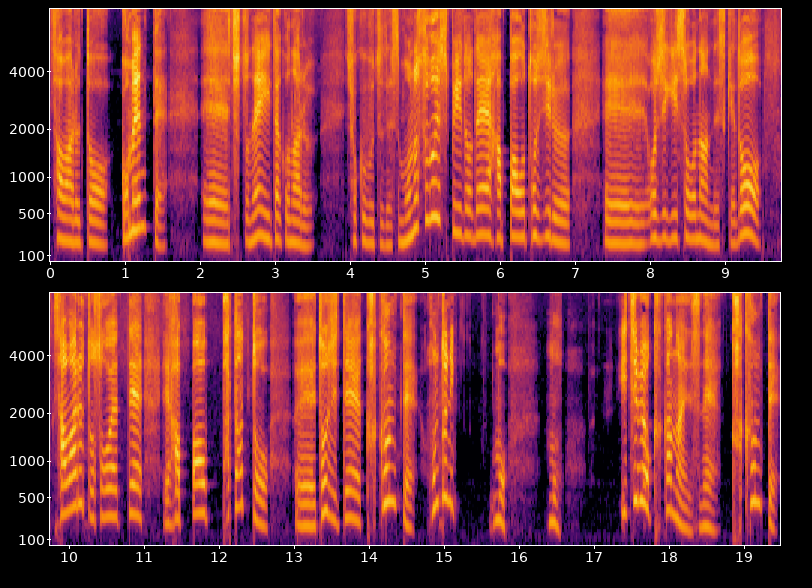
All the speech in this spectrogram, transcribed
触ると、ごめんって、えー、ちょっとね、言いたくなる。植物です。ものすごいスピードで葉っぱを閉じる、えー、オジギソウなんですけど、触るとそうやって、えー葉っぱをパタッと、えー閉じて、カクンって、本当に、もう、もう、1秒かかんないですね。カクンって。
